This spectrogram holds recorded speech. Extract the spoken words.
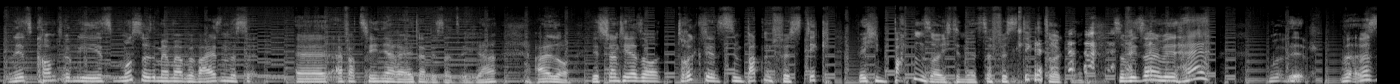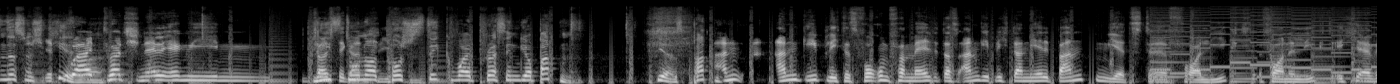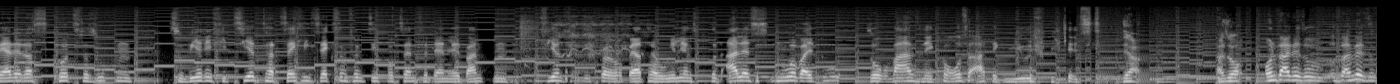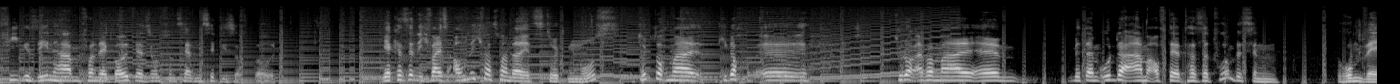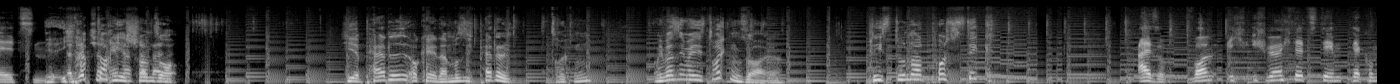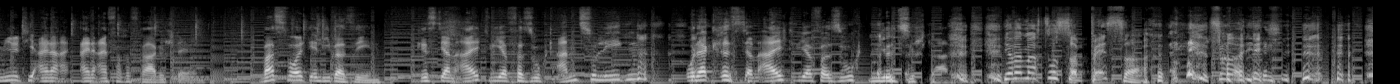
und jetzt kommt irgendwie, jetzt musst du mir mal beweisen, dass du äh, einfach 10 Jahre älter bist als ich, ja. Also, jetzt stand hier so, drückt jetzt den Button für Stick. Welchen Button soll ich denn jetzt dafür Stick drücken? so, wie sollen wir, hä? Was ist denn das für ein Spiel? tu halt, tu halt schnell irgendwie ein Please Joystick do not push stick while pressing your button. Hier ist Button. An, angeblich, das Forum vermeldet, dass angeblich Daniel Banten jetzt äh, vorliegt, vorne liegt. Ich äh, werde das kurz versuchen zu verifizieren. Tatsächlich 56% für Daniel Banten, 44% für Roberta Williams. Und alles nur, weil du so wahnsinnig großartig Mule spielst. Ja. Also, Und weil wir so, weil wir so viel gesehen haben von der Gold-Version von Seven Cities of Gold. Ja, Christian, ich weiß auch nicht, was man da jetzt drücken muss. Drück doch mal, geh doch, äh, tu doch einfach mal ähm, mit deinem Unterarm auf der Tastatur ein bisschen rumwälzen. ich Da hab doch hier schon so. Hier Pedal, okay, dann muss ich Pedal drücken. Und ich weiß nicht, was ich drücken soll. Please do not push stick. Also, ich, ich möchte jetzt dem, der Community eine, eine einfache Frage stellen. Was wollt ihr lieber sehen? Christian Alt, wie er versucht anzulegen, oder Christian Alt, wie er versucht, Mule zu starten? Ja, dann machst du es doch besser. so, ich,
